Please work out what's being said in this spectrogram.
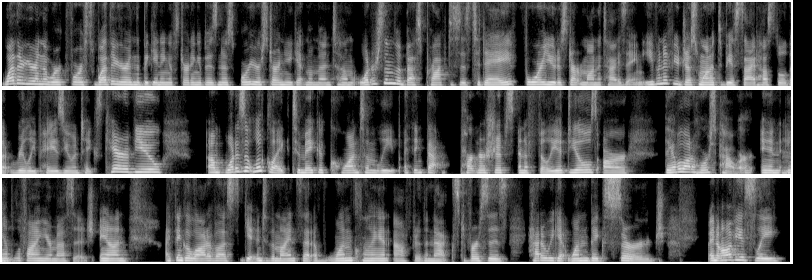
whether you're in the workforce, whether you're in the beginning of starting a business or you're starting to get momentum, what are some of the best practices today for you to start monetizing? Even if you just want it to be a side hustle that really pays you and takes care of you, um, what does it look like to make a quantum leap? I think that partnerships and affiliate deals are, they have a lot of horsepower in mm. amplifying your message. And I think a lot of us get into the mindset of one client after the next versus how do we get one big surge? And obviously,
